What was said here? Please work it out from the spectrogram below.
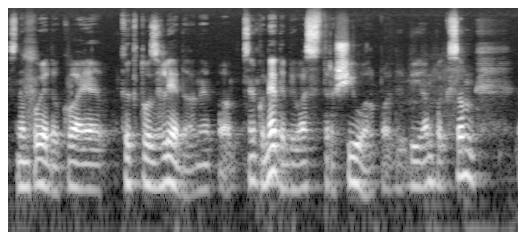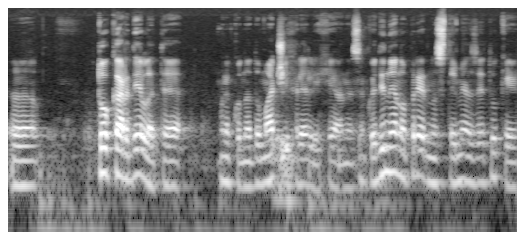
sem nam povedal, je, kako to zgleda. Ne, pa, rekel, ne, da bi vas strašil, pa, bi, ampak sem uh, to, kar delate, rekel, na domačih relih. Ja, Edino eno prednost ste imeli zdaj tukaj,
